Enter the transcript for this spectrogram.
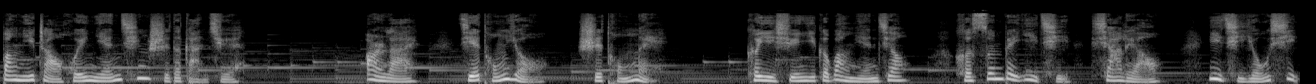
帮你找回年轻时的感觉。二来结同友，识同美，可以寻一个忘年交，和孙辈一起瞎聊，一起游戏，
